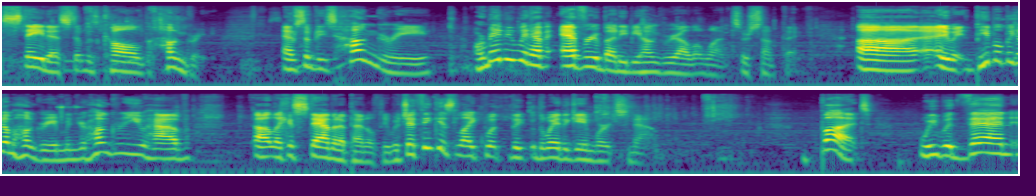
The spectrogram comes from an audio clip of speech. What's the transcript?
status that was called hungry and if somebody's hungry or maybe we'd have everybody be hungry all at once or something uh, anyway people become hungry and when you're hungry you have uh, like a stamina penalty which i think is like what the, the way the game works now but we would then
